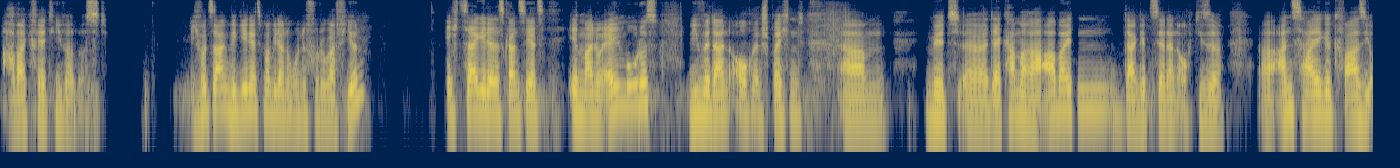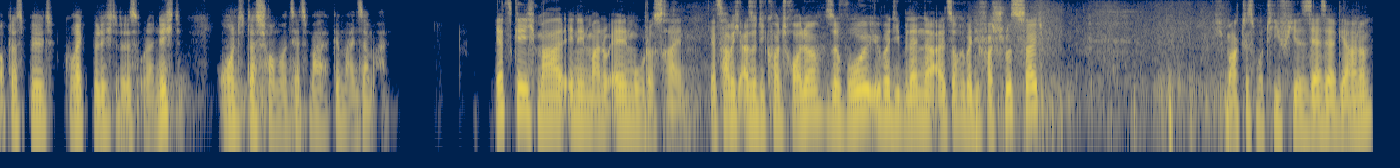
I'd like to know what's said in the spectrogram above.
aber kreativer wirst. Ich würde sagen, wir gehen jetzt mal wieder eine Runde fotografieren. Ich zeige dir das Ganze jetzt im manuellen Modus, wie wir dann auch entsprechend ähm, mit äh, der Kamera arbeiten. Da gibt es ja dann auch diese äh, Anzeige quasi, ob das Bild korrekt belichtet ist oder nicht. Und das schauen wir uns jetzt mal gemeinsam an. Jetzt gehe ich mal in den manuellen Modus rein. Jetzt habe ich also die Kontrolle sowohl über die Blende als auch über die Verschlusszeit. Ich mag das Motiv hier sehr, sehr gerne.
